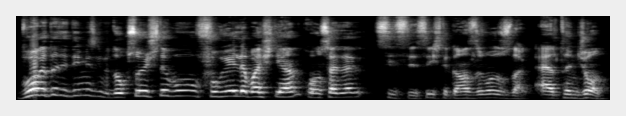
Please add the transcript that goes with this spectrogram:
bu arada dediğimiz gibi 93'te bu Furya ile başlayan konserler silsilesi işte Guns N' Roses'lar, Elton John,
